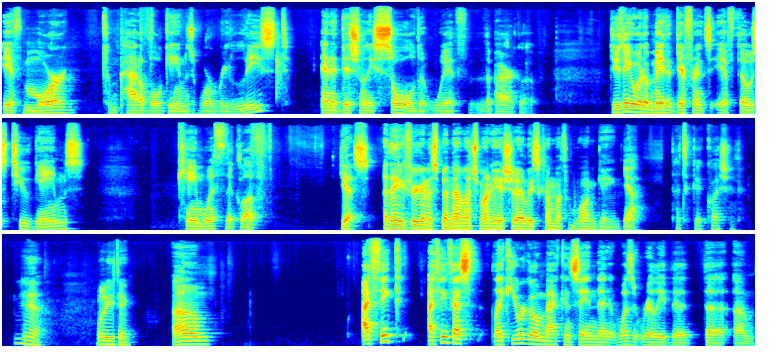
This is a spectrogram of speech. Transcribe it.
if more compatible games were released and additionally sold with the Power Glove? Do you think it would have made a difference if those two games came with the glove? Yes. I think if you're going to spend that much money, it should at least come with one game. Yeah, that's a good question. Yeah. What do you think? Um, I think I think that's like you were going back and saying that it wasn't really the the um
